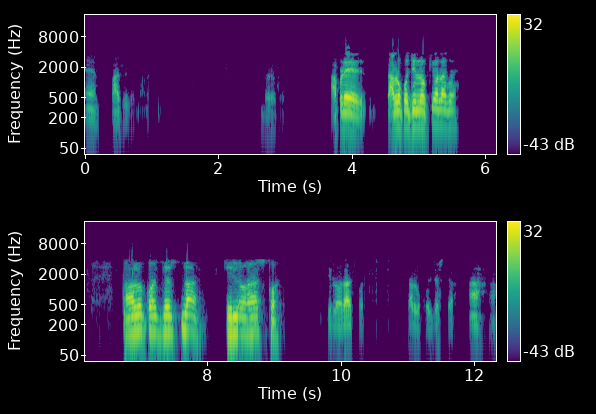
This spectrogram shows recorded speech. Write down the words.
એમ પાંચ હજાર માણસ. બરોબર. આપણે તાલુકો જિલ્લો કયો લાગે? તાલુકો જસદણ જિલ્લો રાજકોટ. જિલ્લો રાજકોટ. તાલુકો જસદણ. હા હા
